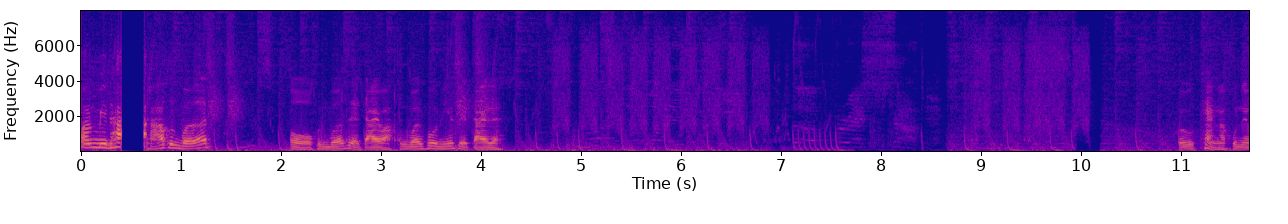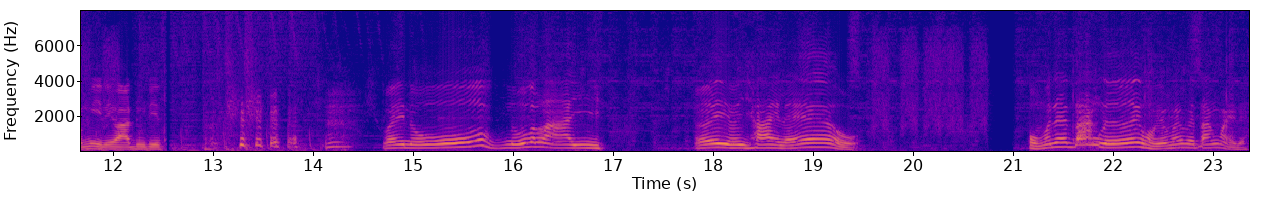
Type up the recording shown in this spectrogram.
มันมีท่าขาคุณเบิร์ตโอ้ คุณเบิร์ตเสียใจว่ะ คุณเบิร์ตพูดอย่างนี้เสียใจเลย แข่งกับคุณแอมมี่ดีกว่าดูดิไม่หนูหนูอะไรเฮ้ยไม่ใช่แล้ว ผมไม่ได้ตั้งเลย ผมยังไม่ไปตั้งใหม่เลย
